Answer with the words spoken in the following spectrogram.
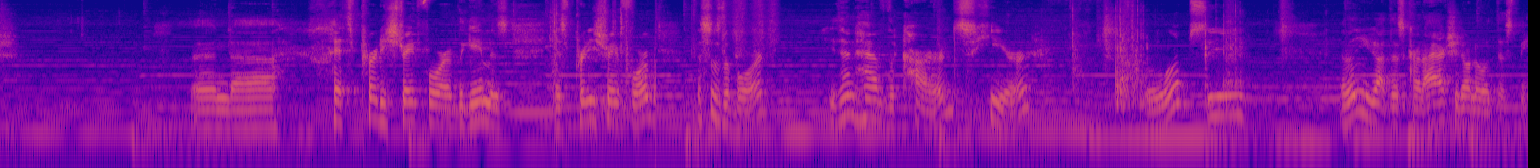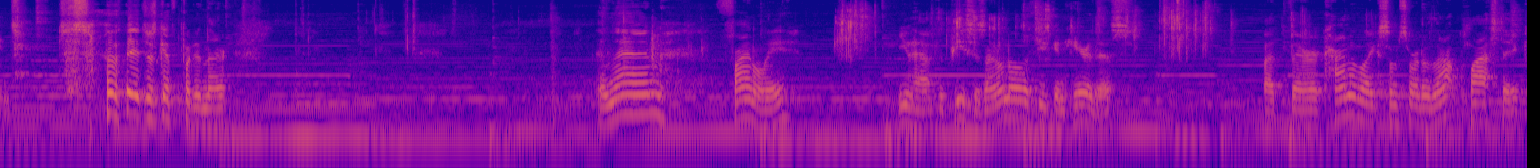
And uh, it's pretty straightforward. The game is, is pretty straightforward. This is the board. You then have the cards here. Whoopsie. And then you got this card. I actually don't know what this means. so it just gets put in there. And then finally, you have the pieces. I don't know if you can hear this, but they're kind of like some sort of, they're not plastic,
